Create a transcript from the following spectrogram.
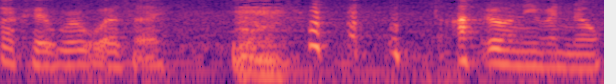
Okay, where was I? I don't even know.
